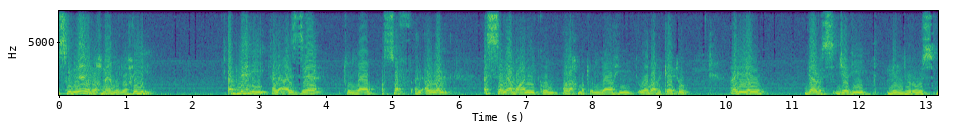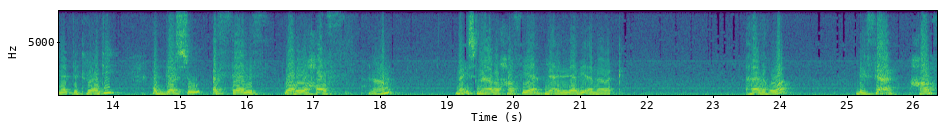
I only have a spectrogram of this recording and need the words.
بسم الله الرحمن الرحيم. أبنائي الأعزاء طلاب الصف الأول السلام عليكم ورحمة الله وبركاته. اليوم درس جديد من دروس مادة لغتي. الدرس الثالث وهو حرف. نعم. ما اسم هذا الحرف يا أبناء الذي أمامك؟ هذا هو بالفعل حرف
